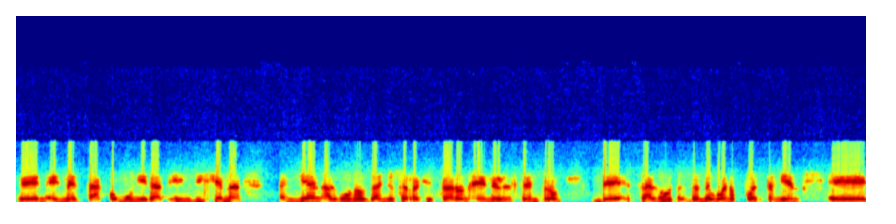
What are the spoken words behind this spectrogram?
en esta comunidad indígena también algunos daños se registraron en el centro de salud, donde, bueno, pues también eh,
